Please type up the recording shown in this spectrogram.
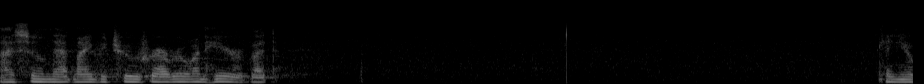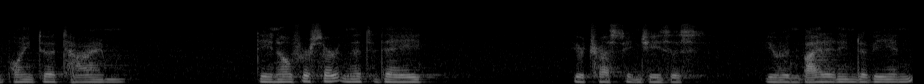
I assume that might be true for everyone here, but can you point to a time? Do you know for certain that today you're trusting Jesus? You've invited him to be in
